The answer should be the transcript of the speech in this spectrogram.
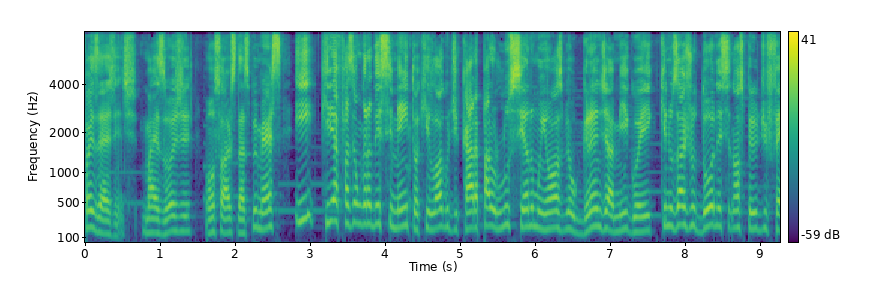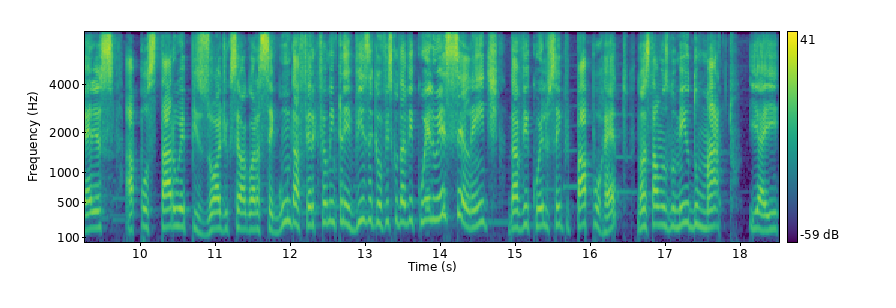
Pois é, gente. Mas hoje vamos falar de cidades primeiras. E queria fazer um agradecimento aqui logo de cara para o Luciano Munhoz, meu grande amigo aí, que nos ajudou nesse nosso período de férias a postar o episódio que saiu agora segunda-feira, que foi uma entrevista que eu fiz com o Davi Coelho, excelente. Davi Coelho sempre papo reto. Nós estávamos no meio do mato. E aí,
